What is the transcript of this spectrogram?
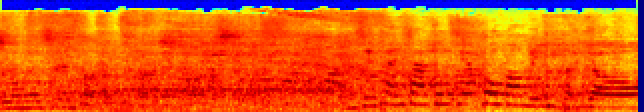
现场，我们先看一下中间后方媒体朋友。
